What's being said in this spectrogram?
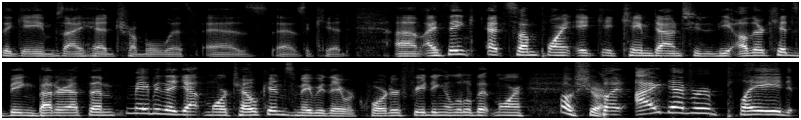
the games I had trouble with as as a kid. Um, I think at some point it, it came down to the other kids being better at them. Maybe they got more tokens. Maybe they were quarter feeding a little bit more. Oh, sure. But I never played.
